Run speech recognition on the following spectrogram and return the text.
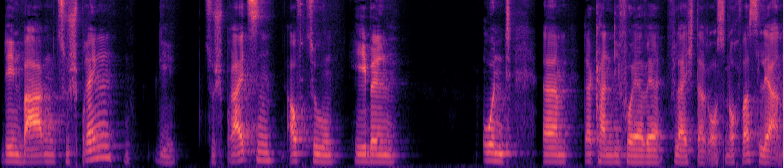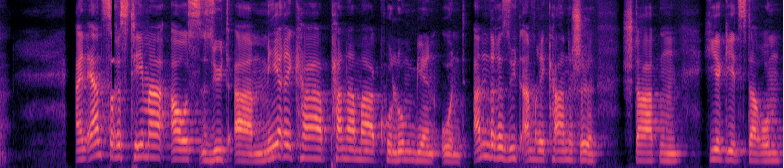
den Wagen zu sprengen, die zu spreizen, aufzuhebeln und ähm, da kann die Feuerwehr vielleicht daraus noch was lernen. Ein ernsteres Thema aus Südamerika, Panama, Kolumbien und andere südamerikanische Staaten. Hier geht es darum,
